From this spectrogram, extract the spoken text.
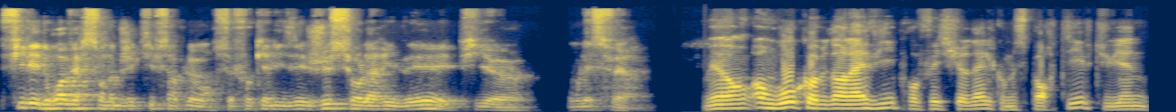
filer droit vers son objectif simplement, se focaliser juste sur l'arrivée et puis euh, on laisse faire. Mais en, gros, comme dans la vie professionnelle, comme sportive, tu viens de,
